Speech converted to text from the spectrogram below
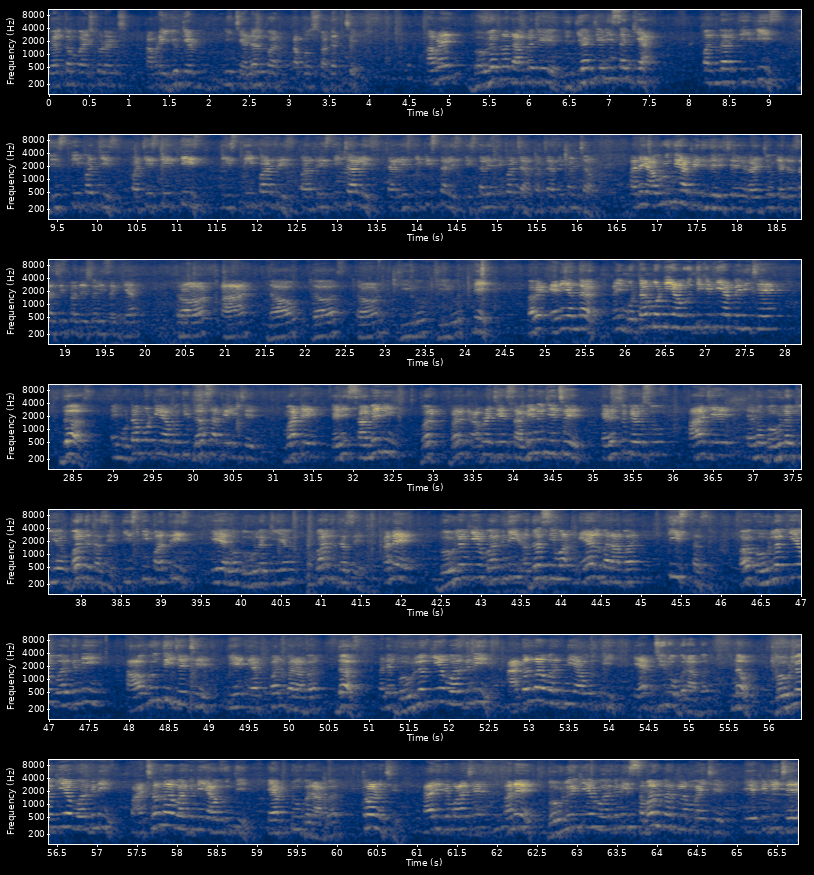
Welcome my students આપણે યુટ્યુબની channel પર આપણું સ્વાગત છે. આપણે બહુલકનો દાખલો જોઈએ. વિદ્યાર્થીઓની સંખ્યા પંદરથી વીસ વીસથી પચીસ પચીસથી ત્રીસ ત્રીસથી પાંત્રીસ પાંત્રીસથી ચાલીસ ચાલીસથી પિસ્તાલીસ પિસ્તાલીસથી પચાસ પચાસથી પંચાવન. અને આવૃત્તિ આપી દીધેલી છે રાજ્યો કેન્દ્રશાસિત પ્રદેશોની સંખ્યા. ત્રણ, આઠ, નવ, દસ, ત્રણ, જીરો જીરો, બે. હવે એની અંદર અહીં મોટામાં મોટી આવૃત્તિ કેટલી આપેલી છે? દસ. અહીં મોટા મોટી આકૃતિ દસ આપેલી છે. માટે એની સામેની વર્ગ આપણે જે સામેનું જે છે, એને શું કહેશું? આ જે એનો બહુલકીય વર્ગ થશે 30 થી પાંત્રીસ, એ એનો બહુલકીય વર્ગ થશે. અને બહુલકીય વર્ગની અધસીમા L બરાબર 30 થશે. હવે બહુલકીય વર્ગની આવૃત્તિ જે છે એ f1 બરાબર 10 અને બહુલકીય વર્ગની આગળના વર્ગની આવૃત્તિ f0 બરાબર 9 બહુલકીય વર્ગની પાછળના વર્ગની આવૃત્તિ f2 બરાબર 3 છે. આ રીતે મળે છે. અને બહુલકીય વર્ગની સમાન વર્ગ લંબાઈ છે એ કેટલી છે?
